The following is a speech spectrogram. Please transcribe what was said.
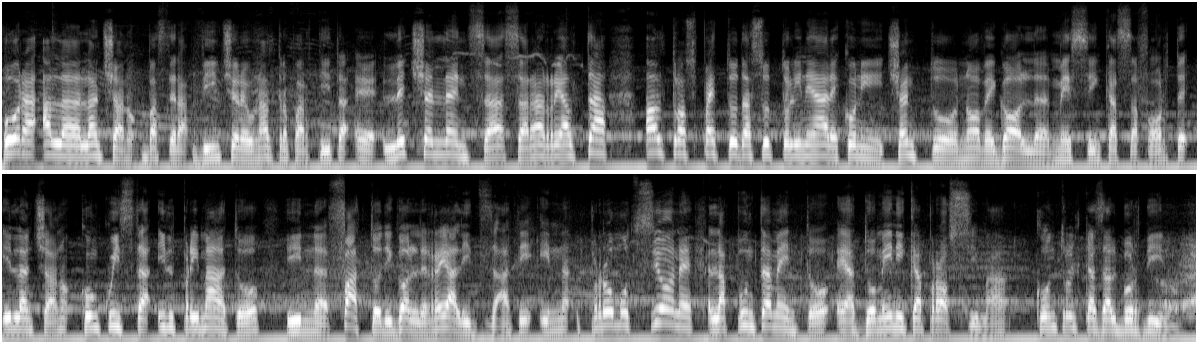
ora al Lanciano basterà vincere un'altra partita e l'eccellenza sarà realtà. Altro aspetto da sottolineare con i 109 gol messi in cassaforte il Lanciano conquista il primato in fatto di gol realizzati in promozione. L'appuntamento è a domenica prossima contro il Casalbordino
